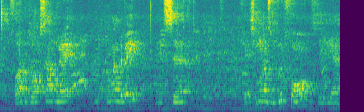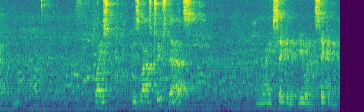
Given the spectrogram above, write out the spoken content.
Five o'clock somewhere, the one to beat. It's uh, cashing in on some good form. The uh, place his last two starts and running second at Ewan and second at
